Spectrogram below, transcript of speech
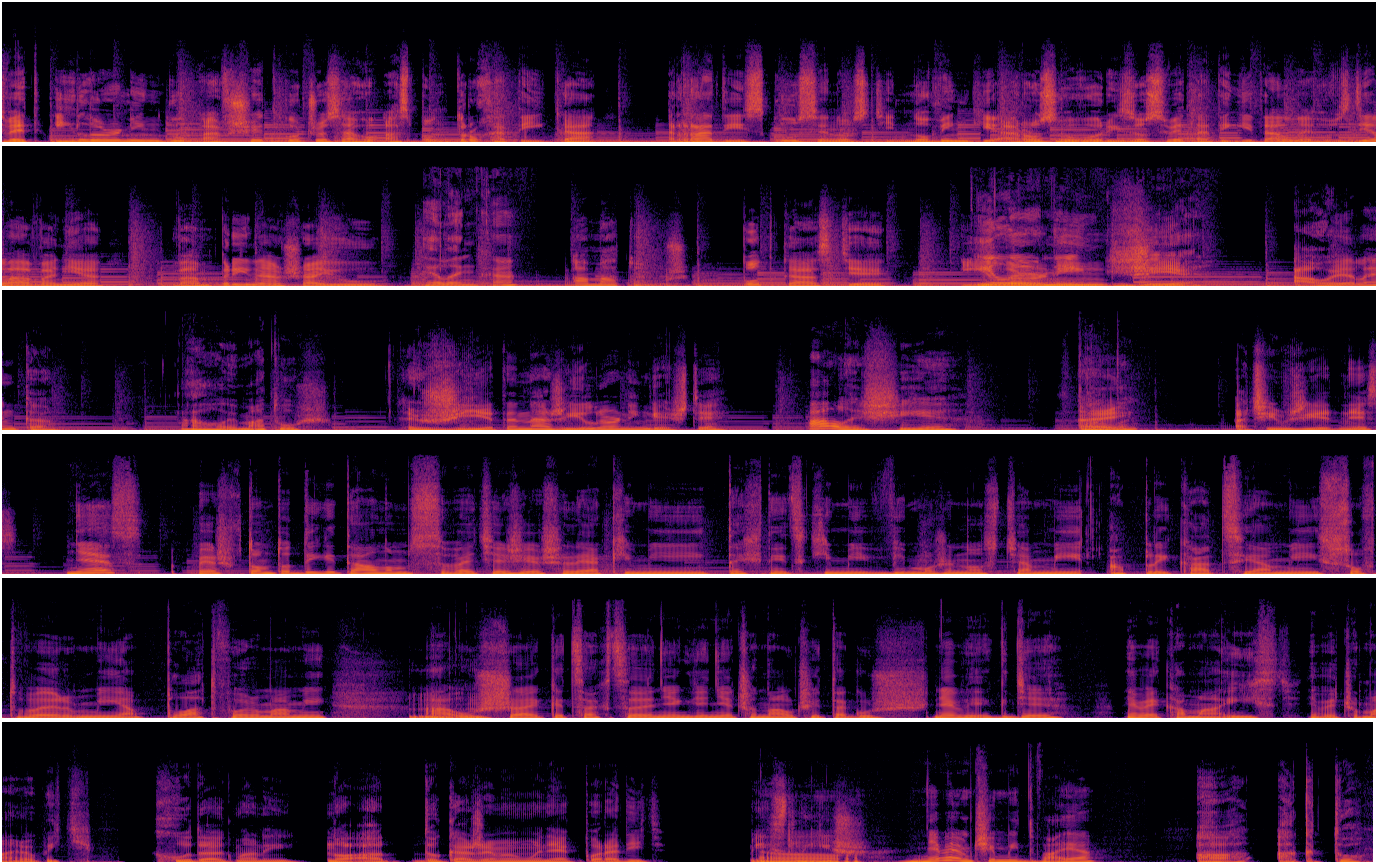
Svet e-learningu a všetko, čo sa ho aspoň trocha týka, rady, skúsenosti, novinky a rozhovory zo sveta digitálneho vzdelávania vám prinášajú Helenka a Matúš v podcaste E-Learning žije. Ahoj Helenka. Ahoj Matúš. Žije ten náš e-learning ešte? Ale žije. Hej. A čím žije dnes? Dnes vieš, v tomto digitálnom svete žije všelijakými technickými vymoženosťami, aplikáciami, softvermi a platformami mm-hmm. a už aj keď sa chce niekde niečo naučiť, tak už nevie kde, nevie kam má ísť, nevie čo má robiť. Chudák malý. No a dokážeme mu nejak poradiť? Myslíš? Uh, neviem, či my dvaja. A, a kto?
